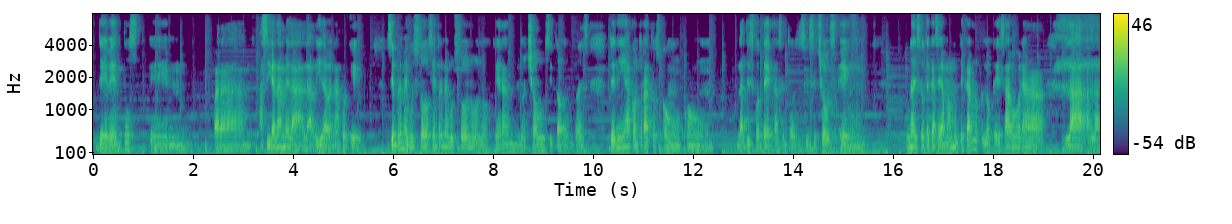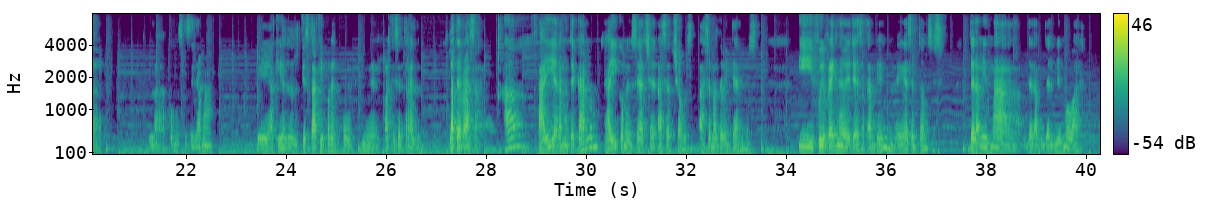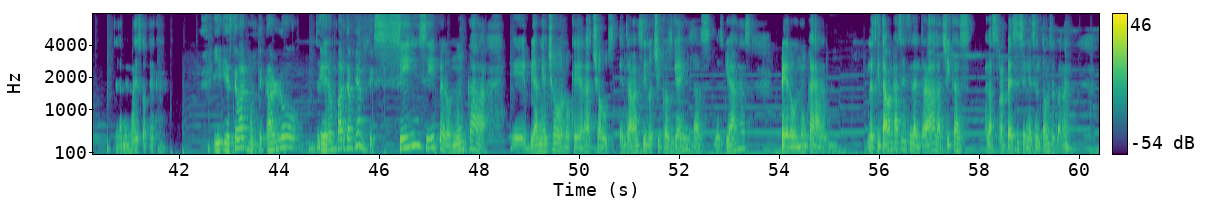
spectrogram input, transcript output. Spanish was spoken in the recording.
de eventos em, para así ganarme la, la, vida, ¿verdad? Porque siempre me gustó, siempre me gustó lo, que eran los shows y todo. Entonces tenía contratos con, con las discotecas, entonces hice shows en una discoteca se llama Monte Carlo, lo que es ahora la, la, la ¿cómo es que se llama? Eh, aquí, el que está aquí por el, el, Parque Central, la terraza. Ah. Ahí era Monte Carlo, ahí comencé a, hacer shows hace más de 20 años. Y fui reina de belleza también en ese entonces, de la misma, del mismo bar, de la misma discoteca. ¿Y, este bar, Monte Carlo, era un bar de ambiente? Sí, sí, pero nunca eh, habían hecho lo que era shows. Entraban sí los chicos gays, las lesbianas, pero nunca les quitaban casi la entrada a las chicas, a las transvestis en ese entonces, ¿verdad?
